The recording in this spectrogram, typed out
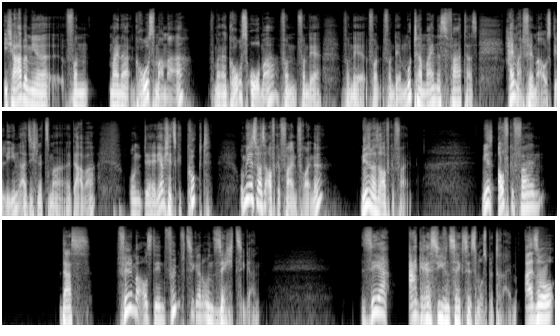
ich habe mir von meiner Großmama von meiner Großoma, von, von, der, von, der, von, von der Mutter meines Vaters, Heimatfilme ausgeliehen, als ich letztes Mal da war. Und äh, die habe ich jetzt geguckt und mir ist was aufgefallen, Freunde. Mir ist was aufgefallen. Mir ist aufgallen, dass Filme aus den 50ern und 60ern sehr aggressiven Sexismus betreiben. Also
